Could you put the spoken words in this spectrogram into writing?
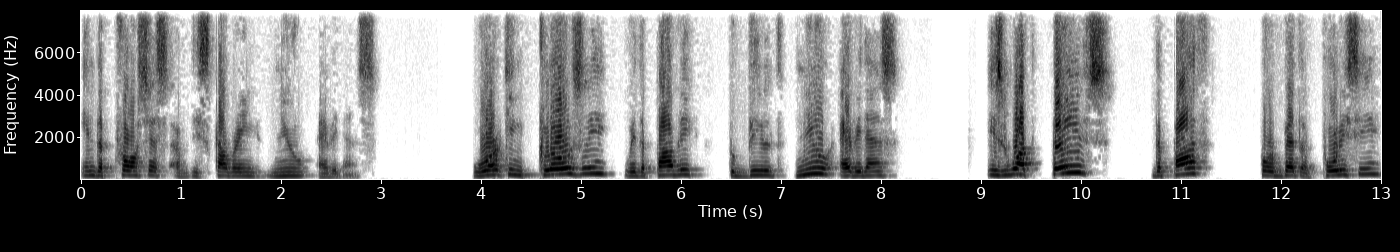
in the process of discovering new evidence, working closely with the public to build new evidence is what paves the path for better policy,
